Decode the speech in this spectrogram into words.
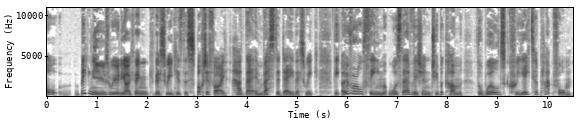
oh, big news, really, I think, this week is that Spotify had their investor day this week. The overall theme was their vision to become the world's creator platform.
